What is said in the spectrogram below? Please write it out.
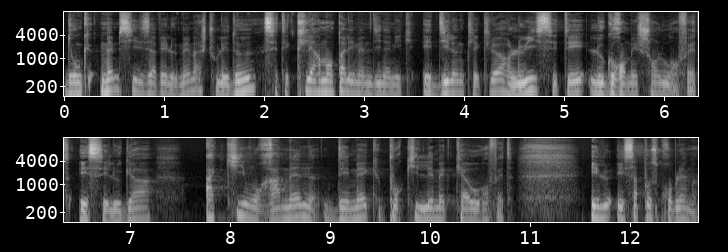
Donc même s'ils avaient le même âge tous les deux, c'était clairement pas les mêmes dynamiques. Et Dylan Kleckler, lui, c'était le grand méchant loup en fait. Et c'est le gars à qui on ramène des mecs pour qu'ils les mettent KO en fait. Et, ça pose problème.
